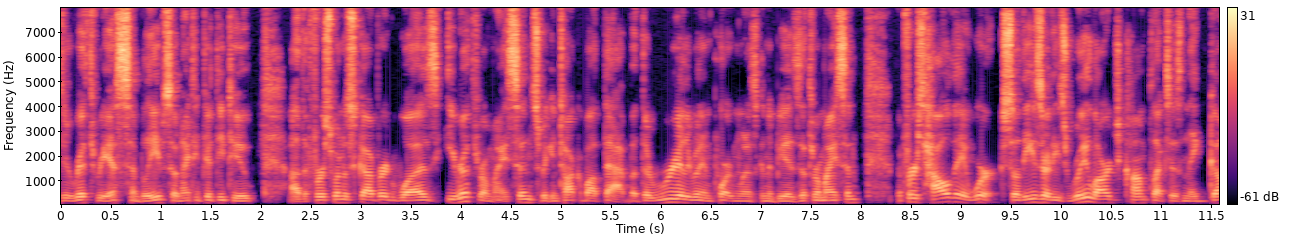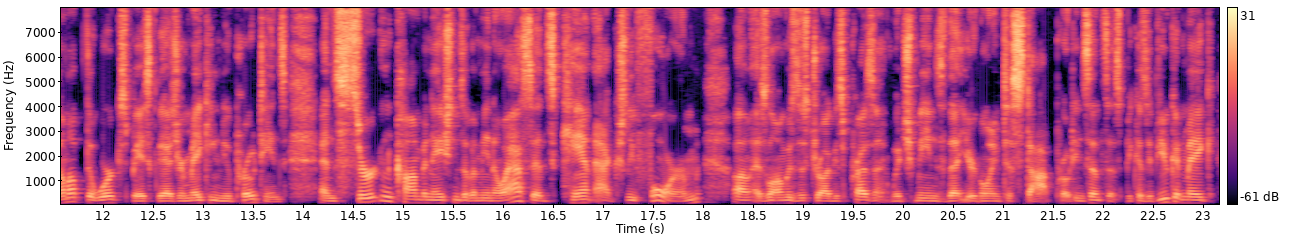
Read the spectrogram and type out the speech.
erythraeus, I believe. So 1952. Uh, the first first one discovered was erythromycin, so we can talk about that. But the really, really important one is going to be azithromycin. But first, how they work. So these are these really large complexes, and they gum up the works basically as you're making new proteins. And certain combinations of amino acids can't actually form um, as long as this drug is present, which means that you're going to stop protein synthesis. Because if you can make,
